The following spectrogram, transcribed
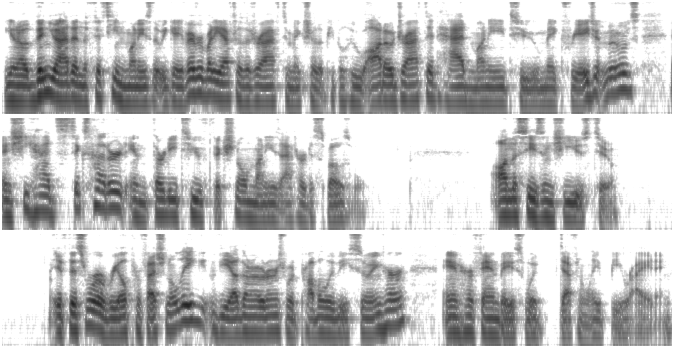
You know, then you add in the 15 monies that we gave everybody after the draft to make sure that people who auto drafted had money to make free agent moves, and she had 632 fictional monies at her disposal. On the season, she used two. If this were a real professional league, the other owners would probably be suing her, and her fan base would definitely be rioting.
